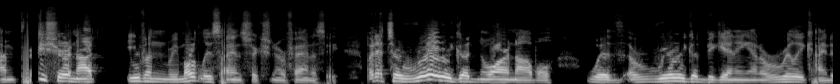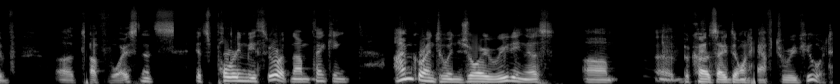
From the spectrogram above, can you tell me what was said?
I'm pretty sure not even remotely science fiction or fantasy, but it's a really good noir novel with a really good beginning and a really kind of uh, tough voice, and it's it's pulling me through it. And I'm thinking, I'm going to enjoy reading this. Um, uh, because I don't have to review it,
